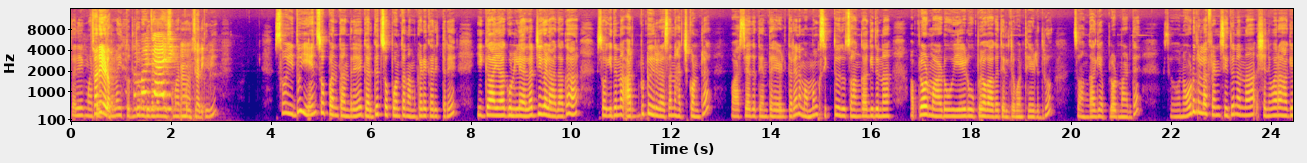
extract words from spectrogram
ಸರಿಯಾಗಿ. ಮಾತಾಡ್ತಾನಲ್ಲ ಈ ತೊದ್ಲು ನುಡಿಗಳನ್ನ ಮಿಸ್ ಮಾಡ್ಕೊಳ್ತಿರ್ತೀವಿ. ಸೊ ಇದು ಏನು ಸೊಪ್ಪು ಅಂತ ಅಂದರೆ ಗರ್ಗದ ಸೊಪ್ಪು ಅಂತ ನಮ್ಮ ಕಡೆ ಕರೀತಾರೆ. ಈ ಗಾಯ, ಗುಳ್ಳೆ ಅಲರ್ಜಿಗಳಾದಾಗ ಸೊ ಇದನ್ನು ಅರ್ದ್ಬಿಟ್ಟು ಇದ್ರ ರಸನ ಹಚ್ಕೊಂಡ್ರೆ ವಾಸಿ ಆಗುತ್ತೆ ಅಂತ ಹೇಳ್ತಾರೆ. ನಮ್ಮ ಅಮ್ಮಂಗೆ ಸಿಕ್ತು ಇದು ಸೊ ಹಾಗಾಗಿ ಇದನ್ನು ಅಪ್ಲೋಡ್ ಮಾಡು, ಹೇಳು, ಉಪಯೋಗ ಆಗುತ್ತೆ ಎಲ್ರಿಗೂ ಅಂತ ಹೇಳಿದ್ರು. ಸೊ ಹಂಗಾಗಿ ಅಪ್ಲೋಡ್ ಮಾಡಿದೆ. ಸೊ ನೋಡಿದ್ರಲ್ಲ ಫ್ರೆಂಡ್ಸ್ ಇದು ನನ್ನ ಶನಿವಾರ ಹಾಗೆ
